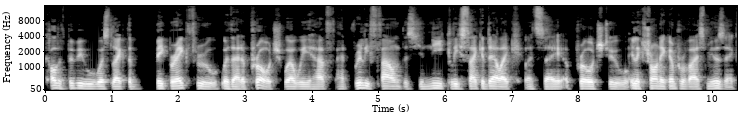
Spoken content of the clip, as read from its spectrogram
Cult of Bibbiboo was like the big breakthrough with that approach where we have had really found this uniquely psychedelic, let's say, approach to electronic improvised music.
